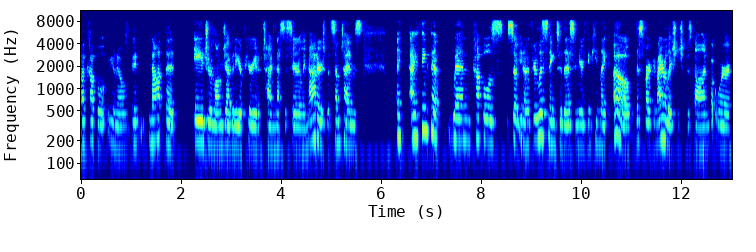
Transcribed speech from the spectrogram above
a couple. You know, it, not that age or longevity or period of time necessarily matters, but sometimes. I, I think that when couples, so, you know, if you're listening to this and you're thinking, like, oh, the spark in my relationship is gone, but we're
